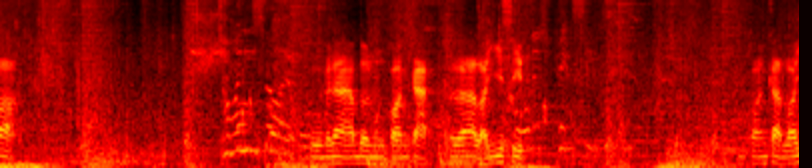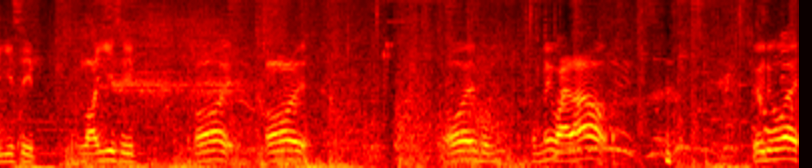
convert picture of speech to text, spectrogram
ว่าดูไม่ได้ครับโดนมังกรกัดเออร้อยยี่สิบมังกรกัดร้อยยี่สิบร้อยยี่สิบโอ้ยโอ้ย โอ้ยผมผมไม่ไหวแล้ว ช่วยด้วย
